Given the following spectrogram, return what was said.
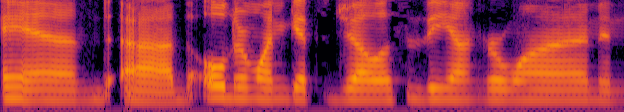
and uh, the older one gets jealous of the younger one and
